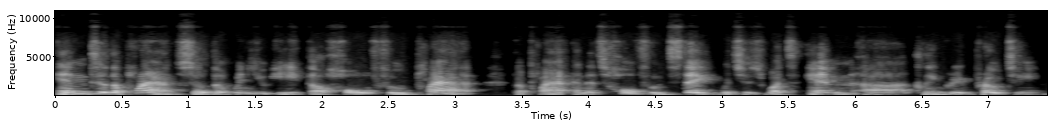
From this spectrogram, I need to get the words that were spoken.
into the plant so that when you eat the whole food plant, the plant and its whole food state, which is what's in uh, clean green protein.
